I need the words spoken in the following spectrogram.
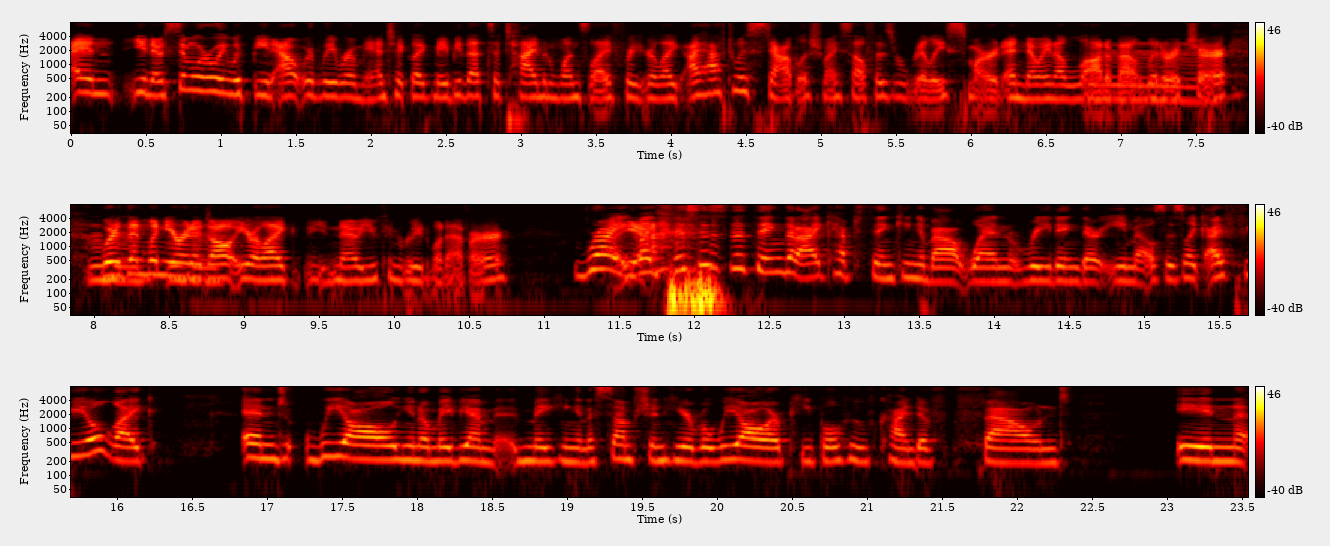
and you know similarly with being outwardly romantic, like maybe that's a time in one's life where you're like, I have to establish myself as really smart and knowing a lot about mm-hmm. literature. Where then when you're an mm-hmm. adult, you're like, you no, you can read whatever. Right. Yeah. Like this is the thing that I kept thinking about when reading their emails is like I feel like and we all, you know, maybe I'm making an assumption here, but we all are people who've kind of found in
